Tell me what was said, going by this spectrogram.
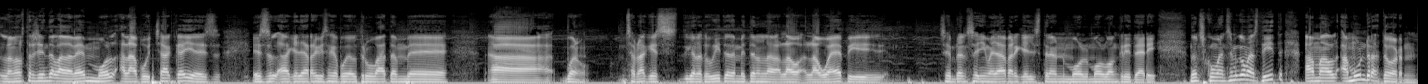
la nostra agenda la devem molt a la butxaca i és, és aquella revista que podeu trobar també eh, bueno, em sembla que és gratuïta també tenen la, la, la web i sempre ens seguim allà perquè ells tenen molt, molt bon criteri doncs comencem com has dit amb, el, amb un retorn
